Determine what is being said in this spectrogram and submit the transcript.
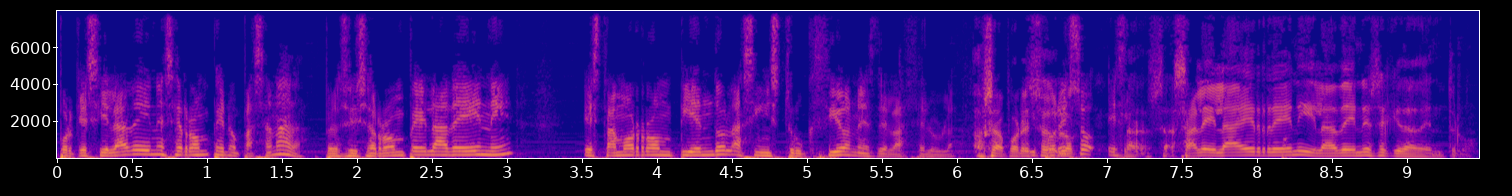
Porque si el ADN se rompe no pasa nada, pero si se rompe el ADN estamos rompiendo las instrucciones de la célula. O sea, por eso, por lo- eso es- claro, sale el ARN y el ADN se queda dentro.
